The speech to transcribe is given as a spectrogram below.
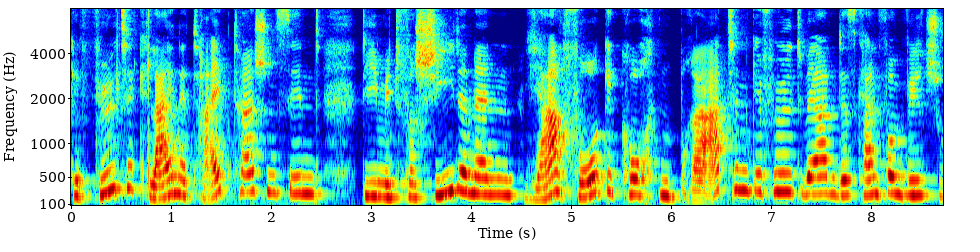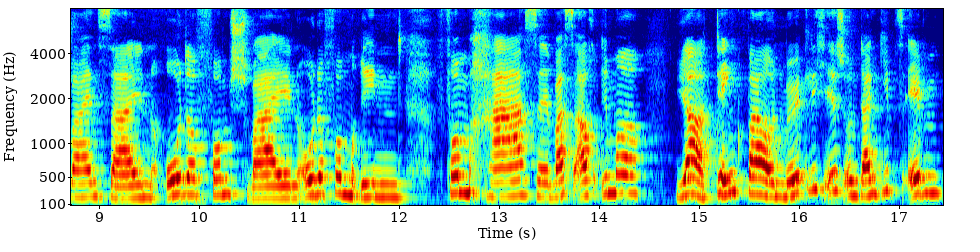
gefüllte kleine Teigtaschen sind, die mit verschiedenen, ja, vorgekochten Braten gefüllt werden. Das kann vom Wildschwein sein oder vom Schwein oder vom Rind, vom Hase, was auch immer ja, denkbar und möglich ist. Und dann gibt's eben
